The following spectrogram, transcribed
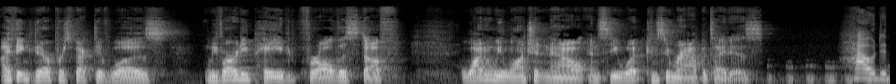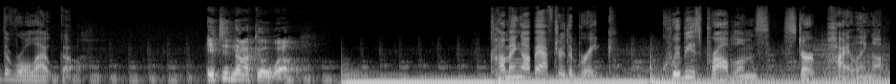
I think their perspective was we've already paid for all this stuff. why don't we launch it now and see what consumer appetite is? How did the rollout go? It did not go well. Coming up after the break, Quibi's problems start piling up.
